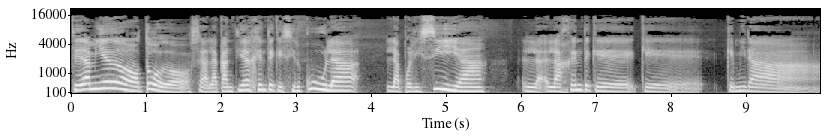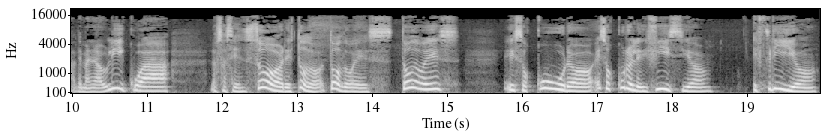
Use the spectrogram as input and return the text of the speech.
Te da miedo todo, o sea, la cantidad de gente que circula, la policía, la, gente que, que que mira de manera oblicua, los ascensores, todo, todo es, todo es, es oscuro, es oscuro el edificio, es frío,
